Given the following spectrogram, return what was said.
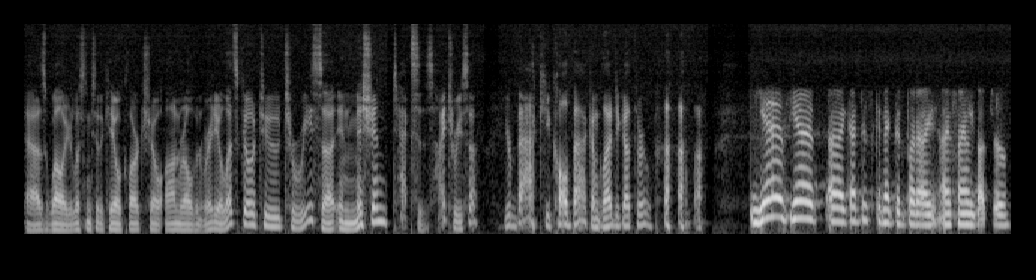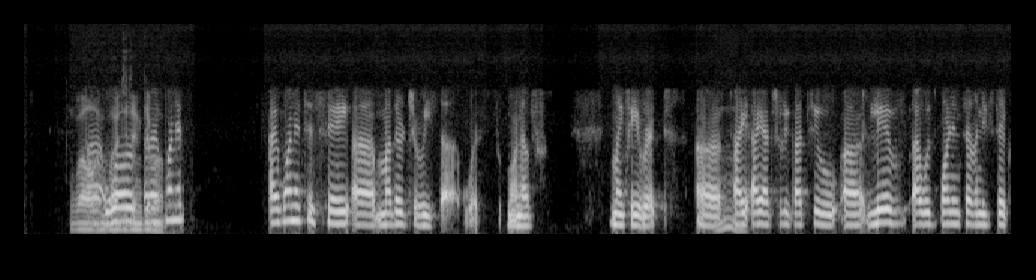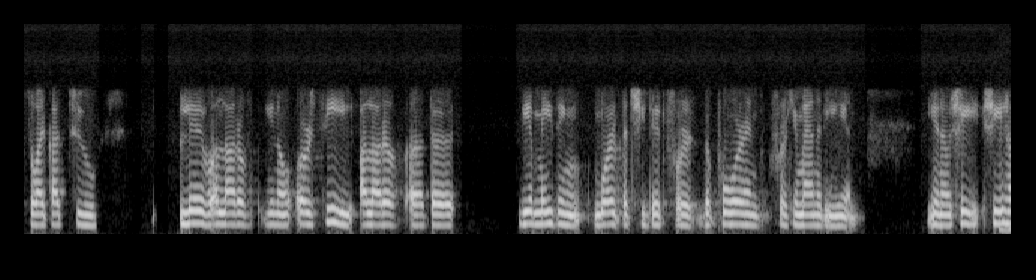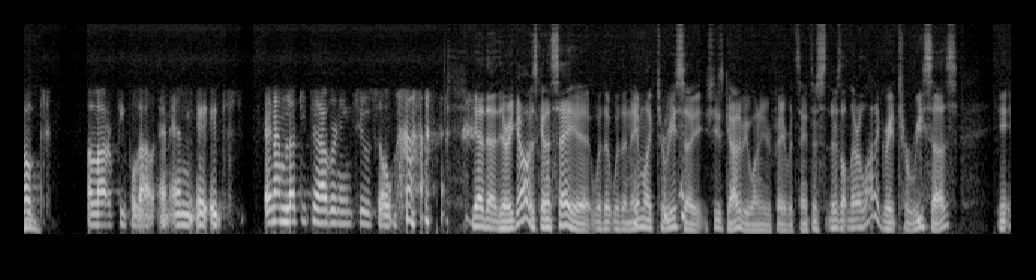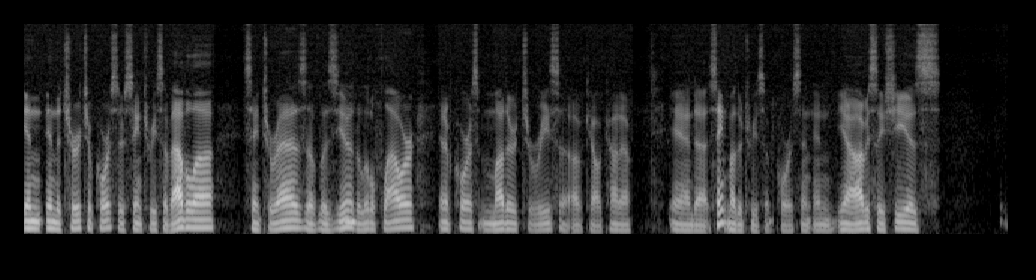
as well. You're listening to the Cale Clark Show on Relevant Radio. Let's go to Teresa in Mission, Texas. Hi, Teresa. You're back. You called back. I'm glad you got through. Yes, yes. I got disconnected, but I, I finally got through. well, Uh, I'm glad well, you didn't give I up. wanted, I wanted to say uh, Mother Teresa was one of my favorite. Uh, Mm. I, I actually got to uh, live. I was born in '76, so I got to live a lot of, you know, or see a lot of uh, the the amazing work that she did for the poor and for humanity, and you know, she she Mm-hmm. helped a lot of people out, and and it, it's and I'm lucky to have her name too. So Yeah, that, there you go. I was going to say uh, with a, with a name like Teresa, she's got to be one of your favorite saints. There's there's a, there are a lot of great Teresas in in the church. Of course, there's Saint Teresa of Avila, Saint Therese of Lisieux, the Little Flower, and of course Mother Teresa of Calcutta, and uh, Saint Mother Teresa, of course. And and yeah, obviously she is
